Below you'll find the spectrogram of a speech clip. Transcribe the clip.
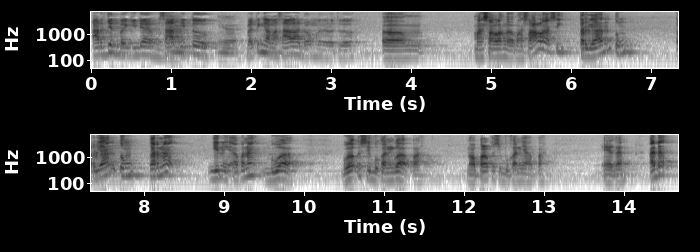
urgent bagi dia saat Iya. itu. Iya. Berarti nggak masalah dong menurut lu? Em, masalah nggak masalah sih. Tergantung. Tergantung. Karena gini apa nih gua. Gua kesibukan gua apa? Nopal kesibukannya apa? Ya kan? Ada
